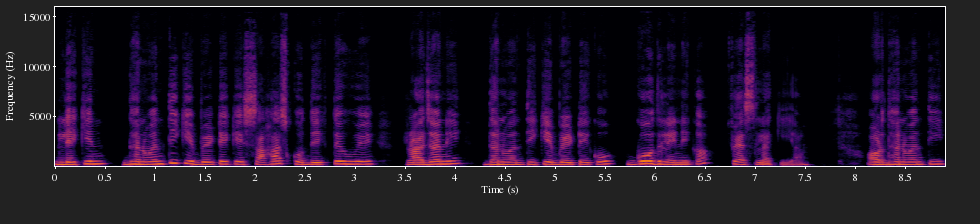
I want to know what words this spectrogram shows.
लेकिन धनवंती के बेटे के साहस को देखते हुए राजा ने धनवंती के बेटे को गोद लेने का फैसला किया और धनवंती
